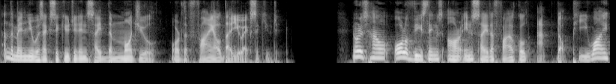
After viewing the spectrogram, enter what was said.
and the menu was executed inside the module or the file that you executed. Notice how all of these things are inside a file called app.py,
